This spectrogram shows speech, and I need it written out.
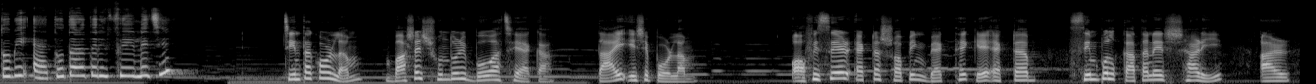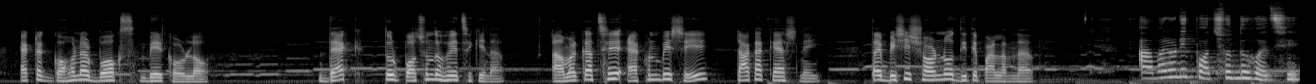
তুমি এত তাড়াতাড়ি ফিরলে যে? চিন্তা করলাম বাসায় সুন্দরী বউ আছে একা তাই এসে পড়লাম। অফিসের একটা শপিং ব্যাগ থেকে একটা সিম্পল কাতানের শাড়ি আর একটা গহনার বক্স বের করল। দেখ তোর পছন্দ হয়েছে কিনা। আমার কাছে এখন বেশি টাকা ক্যাশ নেই তাই বেশি স্বর্ণ দিতে পারলাম না। আমার অনেক পছন্দ হয়েছে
